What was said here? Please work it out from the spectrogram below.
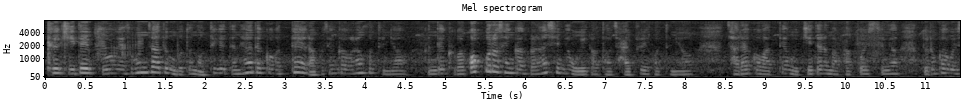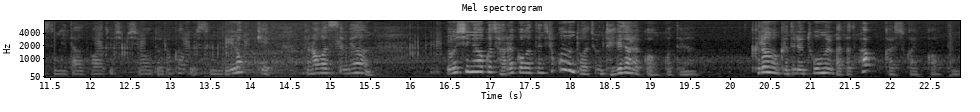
그 기대에 부응해서 혼자든 뭐든 어떻게든 해야 될 것 같아 라고 생각을 하거든요. 근데 그걸 거꾸로 생각을 하시면 오히려 더 잘 풀리거든요. 잘할 것 같아. 뭐 기대를 막 받고 있으면 노력하고 있습니다. 도와주십시오. 노력하고 있습니다. 이렇게 들어갔으면 열심히 하고 잘할 것 같은 조금만 도와주면 되게 잘할 것 같거든. 그러면 그들의 도움을 받아서 확 갈 수가 있거든.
